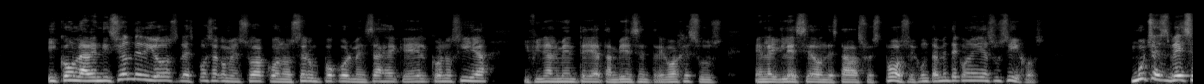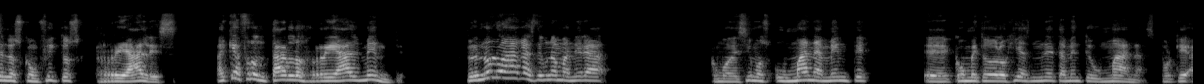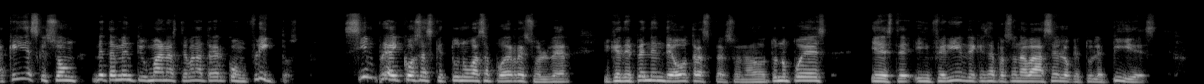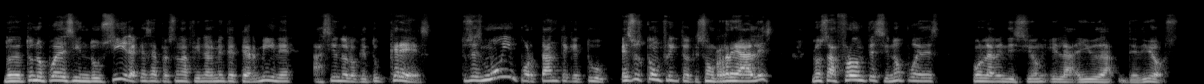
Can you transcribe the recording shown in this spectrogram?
Y con la bendición de Dios, la esposa comenzó a conocer un poco el mensaje que él conocía y finalmente ella también se entregó a Jesús en la iglesia donde estaba su esposo y juntamente con ella sus hijos. Muchas veces los conflictos reales hay que afrontarlos realmente, pero no lo hagas de una manera, como decimos, humanamente, eh, con metodologías netamente humanas, porque aquellas que son netamente humanas te van a traer conflictos. Siempre hay cosas que tú no vas a poder resolver y que dependen de otras personas. Tú no puedes este, inferir de que esa persona va a hacer lo que tú le pides, donde tú no puedes inducir a que esa persona finalmente termine haciendo lo que tú crees. Entonces es muy importante que tú, esos conflictos que son reales, los afrontes si no puedes con la bendición y la ayuda de Dios.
